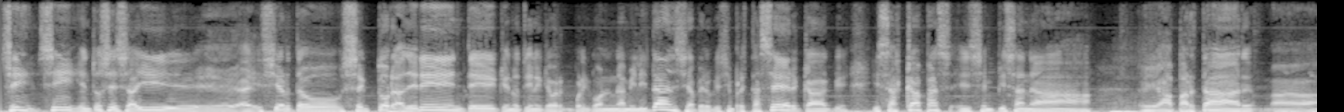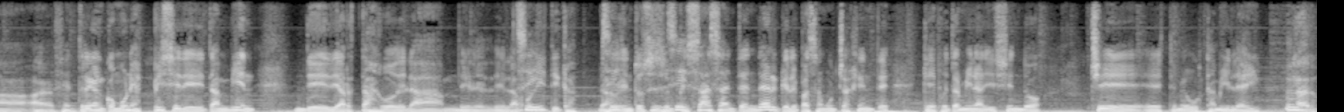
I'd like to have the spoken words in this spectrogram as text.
Sí, sí, entonces ahí eh, hay cierto sector adherente que no tiene que ver por ahí con una militancia, pero que siempre está cerca, que esas capas se empiezan a eh, apartar, a- a- se entregan como una especie de también de, de hartazgo de la, de, de la Sí, política. sí, entonces sí. empezás a entender que le pasa a mucha gente que después termina diciendo, che, este, me gusta mi ley. Claro.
